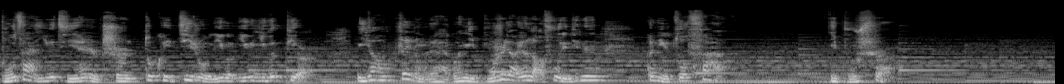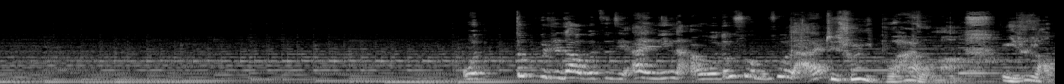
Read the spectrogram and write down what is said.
不在一个纪念日吃，都可以记住一个一个一个地儿。你要这种恋爱观，你不是要一个老父亲天天跟你做饭，你不是。我都不知道我自己爱你哪儿，我都说不出来。这说明你不爱我吗？你是老。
